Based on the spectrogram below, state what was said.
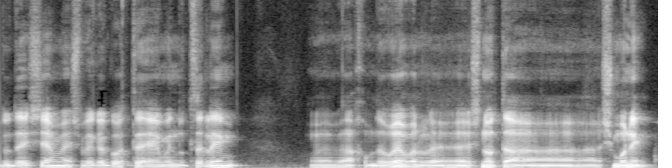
דודי שמש וגגות מנוצלים, ואנחנו מדברים על שנות ה-80.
